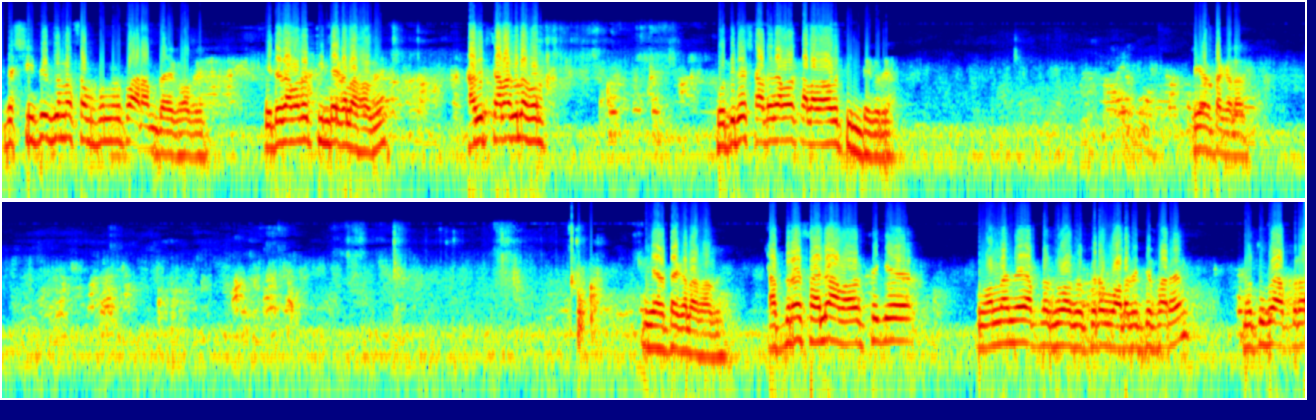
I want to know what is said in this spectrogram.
এটা শীতের জন্য সম্পূর্ণরূপে আরামদায়ক হবে। এটার আমাদের তিনটা কালার হবে। হাবিব কালারগুলো এখন প্রতিটা শার্টের আমার কালার হবে তিনটে করে। একটা কালার কালার হবে। আপনারা চাইলে আমার থেকে অনলাইনে আপনার যোগাযোগ করে অর্ডার দিতে পারেন। নতুবা আপনারা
